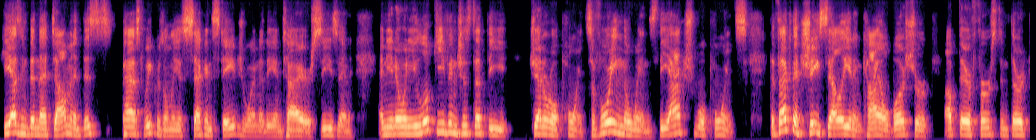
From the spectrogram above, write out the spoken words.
He hasn't been that dominant. This past week was only a second stage win of the entire season. And you know, when you look even just at the general points, avoiding the wins, the actual points, the fact that Chase Elliott and Kyle Busch are up there first and third,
